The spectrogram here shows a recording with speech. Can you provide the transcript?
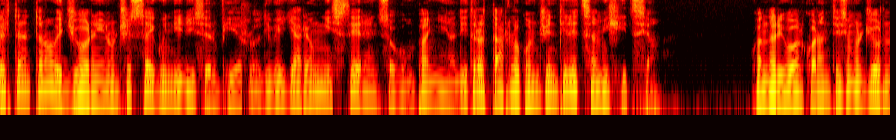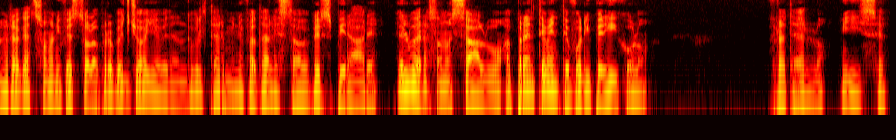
Per 39 giorni non cessai quindi di servirlo, di vegliare ogni sera in sua compagnia, di trattarlo con gentilezza e amicizia. Quando arrivò il quarantesimo giorno, il ragazzo manifestò la propria gioia vedendo che il termine fatale stava per spirare, e lui era sano e salvo, apparentemente fuori pericolo. Fratello, mi disse,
